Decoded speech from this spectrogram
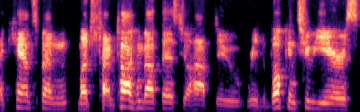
I can't spend much time talking about this. You'll have to read the book in two years.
